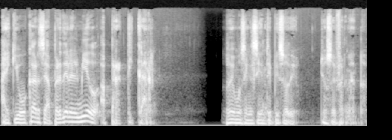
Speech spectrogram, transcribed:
a equivocarse, a perder el miedo a practicar. Nos vemos en el siguiente episodio. Yo soy Fernando.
